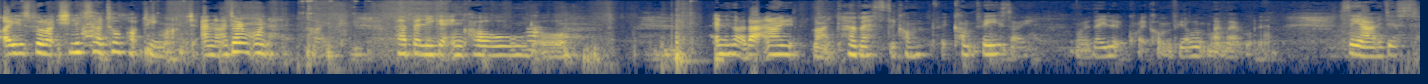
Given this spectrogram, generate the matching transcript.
I just feel like she lifts her top up too much and I don't want like her belly getting cold or anything like that and I like her vests are comfy, comfy so well, they look quite comfy I wouldn't mind wearing them. So yeah I just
